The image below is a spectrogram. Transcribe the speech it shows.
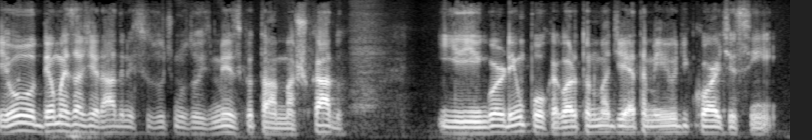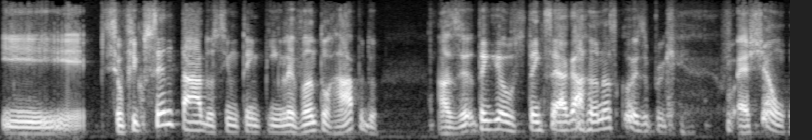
Eu dei uma exagerada nesses últimos dois meses que eu tava machucado e engordei um pouco. Agora eu tô numa dieta meio de corte, assim. E se eu fico sentado, assim, um tempinho, levanto rápido, às vezes eu tenho que, eu tenho que sair agarrando as coisas, porque é chão.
